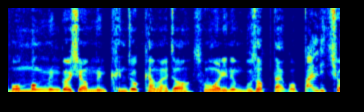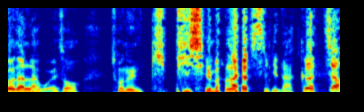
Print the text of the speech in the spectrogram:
못 먹는 것이 없는 큰 조카마저 소머리는 무섭다고 빨리 치워달라고 해서 저는 깊이 실망하였습니다. 그렇죠.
